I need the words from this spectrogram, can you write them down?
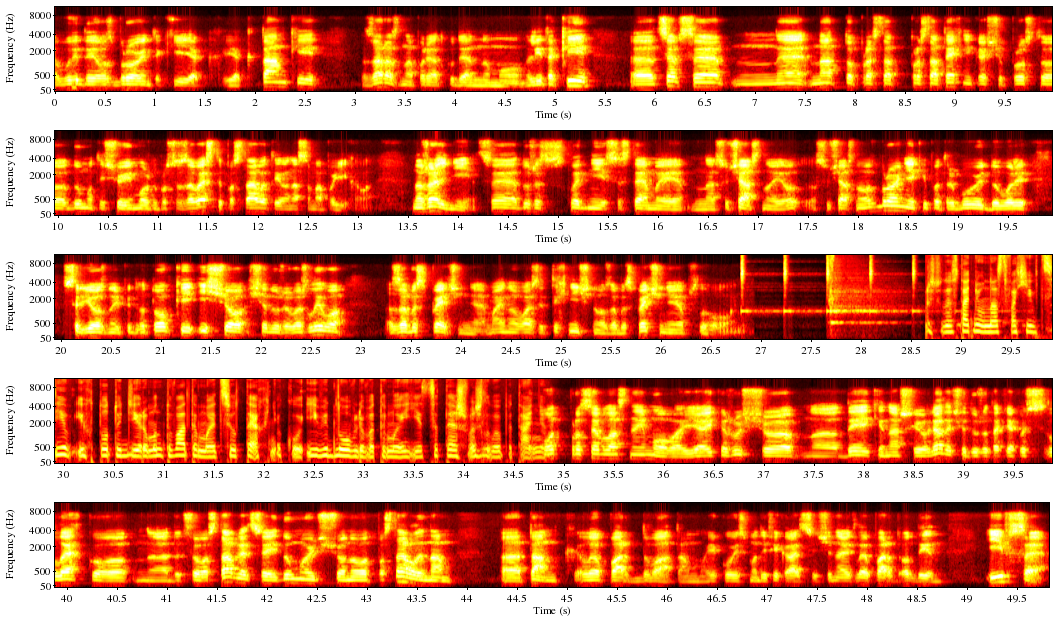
види озброєнь, такі як, як танки. Зараз на порядку денному літаки. Е, Це все не надто проста, проста техніка, щоб просто думати, що її можна просто завести, поставити, і вона сама поїхала. На жаль, ні. Це дуже складні системи сучасної сучасного озброєння, які потребують доволі серйозної підготовки. І що ще дуже важливо, забезпечення маю на увазі технічного забезпечення і обслуговування. Чи достатньо у нас фахівців, і хто тоді ремонтуватиме цю техніку і відновлюватиме її? Це теж важливе питання. От про це власне і мова. Я і кажу, що е, деякі наші оглядачі дуже так якось легко е, до цього ставляться і думають, що ну от поставили нам е, танк Леопард 2 там якоїсь модифікації, чи навіть Леопард 1 і все.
